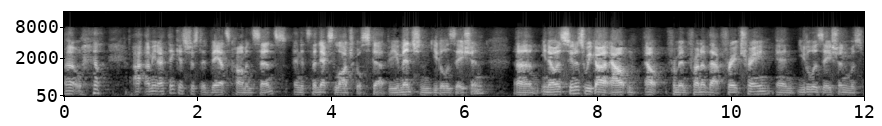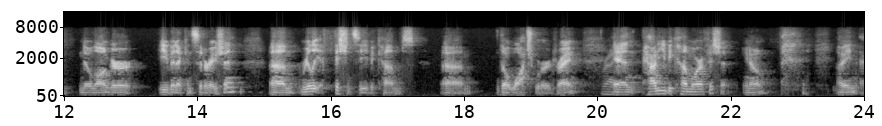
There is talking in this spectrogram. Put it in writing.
Uh, well, I, I mean, I think it's just advanced common sense, and it's the next logical step. You mentioned utilization. Um, you know, as soon as we got out out from in front of that freight train, and utilization was no longer even a consideration, um, really efficiency becomes um, the watchword, right? Right. And how do you become more efficient? You know, I mean,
